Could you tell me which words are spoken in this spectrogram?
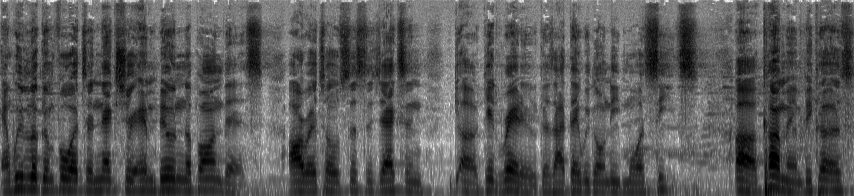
And we're looking forward to next year and building upon this. I already told Sister Jackson, uh, get ready because I think we're going to need more seats uh, coming because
